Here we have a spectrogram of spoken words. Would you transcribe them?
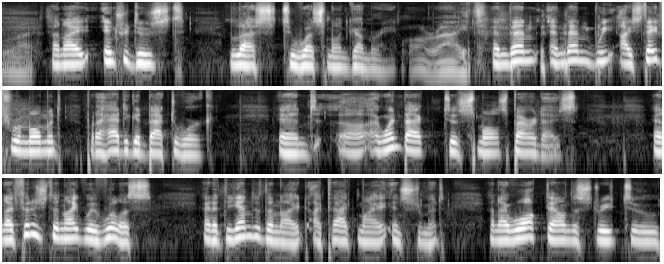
right. And I introduced Les to Wes Montgomery. All right. And then and then we I stayed for a moment, but I had to get back to work. And uh, I went back to Small's Paradise. And I finished the night with Willis. And at the end of the night, I packed my instrument and I walked down the street to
